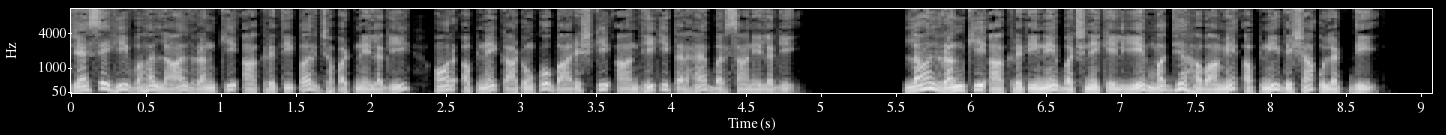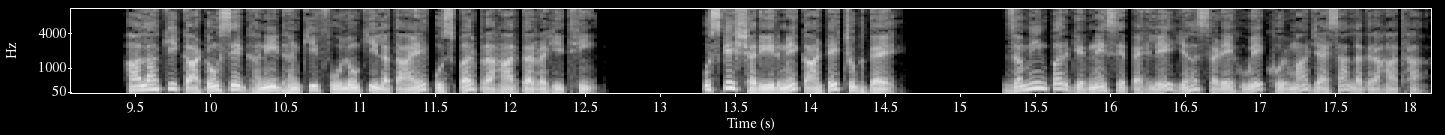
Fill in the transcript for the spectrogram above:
जैसे ही वह लाल रंग की आकृति पर झपटने लगी और अपने कांटों को बारिश की आंधी की तरह बरसाने लगी। लाल रंग की आकृति ने बचने के लिए मध्य हवा में अपनी दिशा उलट दी। हालाँकि कांटों से घनी ढंग की फूलों की लताएँ उस पर प्रहार कर रही थीं। उसके शरीर में कांटे चुभ गए। ज़मीन पर गिरने से पहले यह सड़े हुए खुरमा जैसा लग रहा था।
